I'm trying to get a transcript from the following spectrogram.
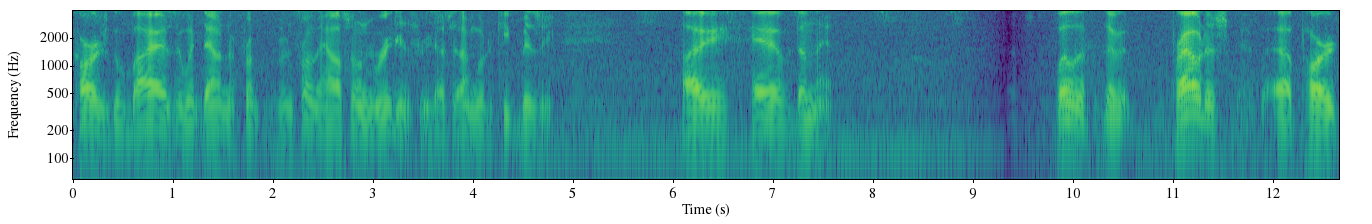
cars go by as they went down the front in front of the house on Meridian Street. I said I'm going to keep busy. I have done that. Well, the, the proudest uh, part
